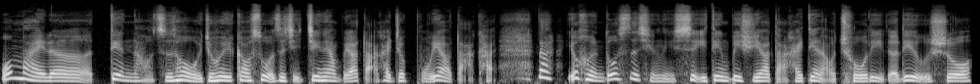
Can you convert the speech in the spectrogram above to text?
我买了电脑之后，我就会告诉我自己，尽量不要打开，就不要打开。那有很多事情你是一定必须要打开电脑处理的，例如说，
